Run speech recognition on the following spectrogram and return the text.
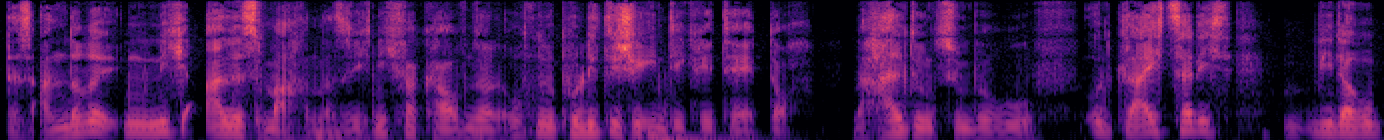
Das andere nicht alles machen, also sich nicht verkaufen, sondern auch eine politische Integrität doch. Eine Haltung zum Beruf. Und gleichzeitig wiederum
